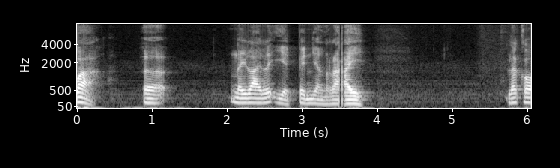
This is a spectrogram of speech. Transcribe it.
ว่าเออ ในรายละเอียดเป็นอย่างไร แล้วก็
